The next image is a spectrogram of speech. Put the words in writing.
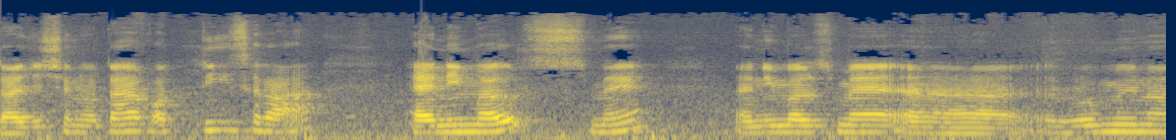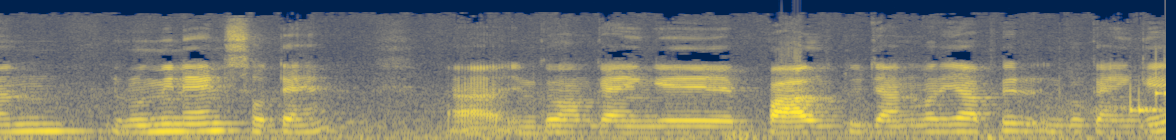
डाइजेशन होता है। और तीसरा एनिमल्स में एनिमल्स में रूमिनन, रूमिनेंट्स होते हैं। इनको हम कहेंगे पालतू जानवर या फिर इनको कहेंगे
